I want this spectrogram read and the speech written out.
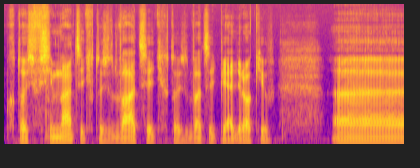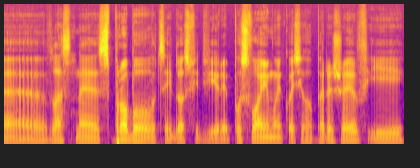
хтось в 17, хтось в 20, хтось в 25 років. Е, Власне, спробував цей досвід віри, по-своєму якось його пережив. І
